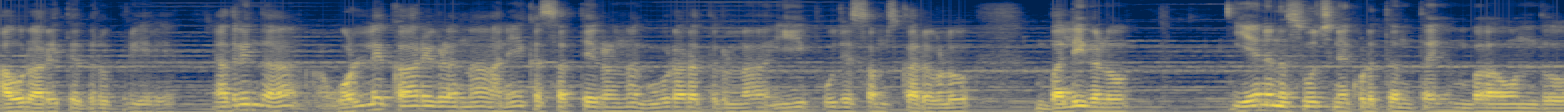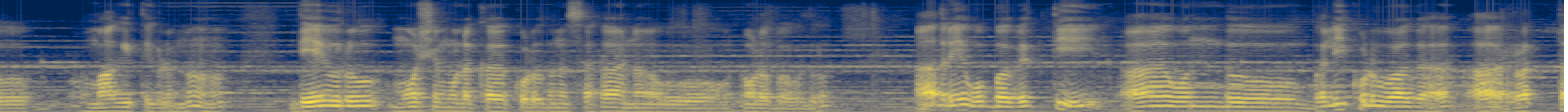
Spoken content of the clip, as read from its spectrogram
ಅವರು ಅರಿತಿದ್ದರು ಪ್ರಿಯರೇ. ಅದರಿಂದ ಒಳ್ಳೆ ಕಾರ್ಯಗಳನ್ನು, ಅನೇಕ ಸತ್ಯಗಳನ್ನು ಗೂಢಾರತಗಳನ್ನ ಈ ಪೂಜೆ ಸಂಸ್ಕಾರಗಳು, ಬಲಿಗಳು ಏನನ್ನು ಸೂಚನೆ ಕೊಡುತ್ತಂತ ಎಂಬ ಒಂದು ಮಾಹಿತಿಗಳನ್ನು ದೇವರು ಮೋಶ ಮೂಲಕ ಕೊಡುವುದನ್ನು ಸಹ ನಾವು ನೋಡಬಹುದು. ಆದರೆ ಒಬ್ಬ ವ್ಯಕ್ತಿ ಆ ಒಂದು ಬಲಿ ಕೊಡುವಾಗ ಆ ರಕ್ತ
